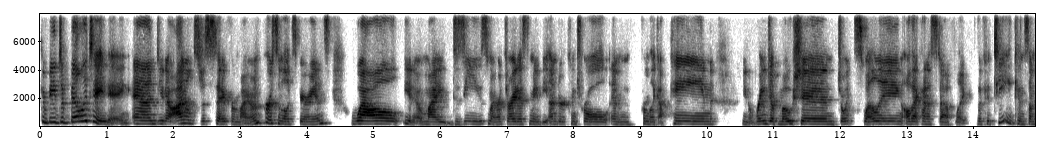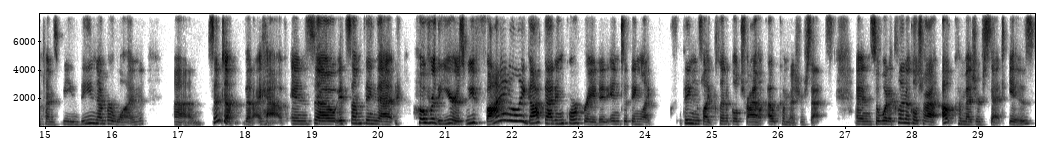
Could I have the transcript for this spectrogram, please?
can be debilitating. And, you know, I'll just say from my own personal experience, while, you know, my disease, my arthritis may be under control and from like a pain, you know, range of motion, joint swelling, all that kind of stuff, like the fatigue can sometimes be the number one um, symptom that I have. And so it's something that over the years, we finally got that incorporated into thing like things like clinical trial outcome measure sets. And so what a clinical trial outcome measure set is,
